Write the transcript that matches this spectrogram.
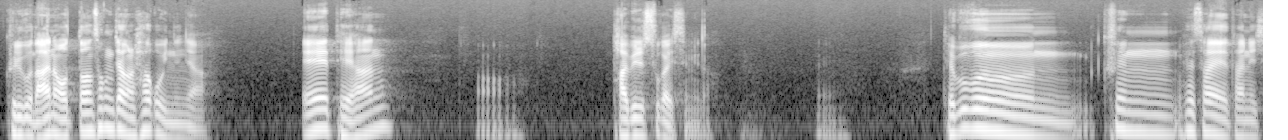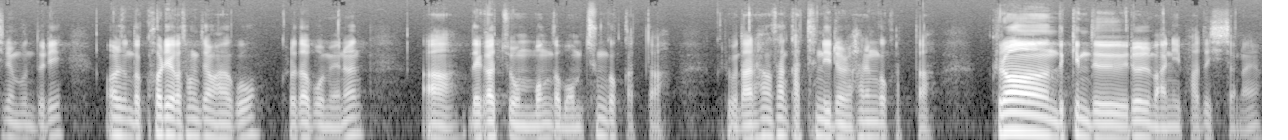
그리고 나는 어떤 성장을 하고 있느냐에 대한 어, 답일 수가 있습니다. 네. 대부분 큰 회사에 다니시는 분들이 어느 정도 커리어가 성장하고 그러다 보면은 아 내가 좀 뭔가 멈춘 것 같다. 그리고 나는 항상 같은 일을 하는 것 같다. 그런 느낌들을 많이 받으시잖아요.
